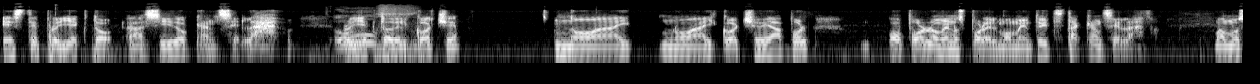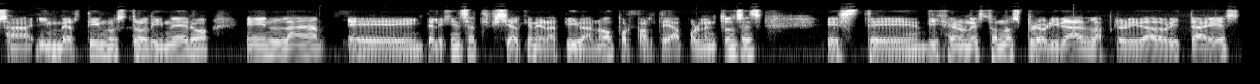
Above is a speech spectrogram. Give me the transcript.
este proyecto ha sido cancelado. Proyecto del coche, no hay, no hay coche de Apple, o por lo menos por el momento, está cancelado vamos a invertir nuestro dinero en la eh, inteligencia artificial generativa, ¿no? Por parte de Apple. Entonces, este, dijeron, esto no es prioridad, la prioridad ahorita es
